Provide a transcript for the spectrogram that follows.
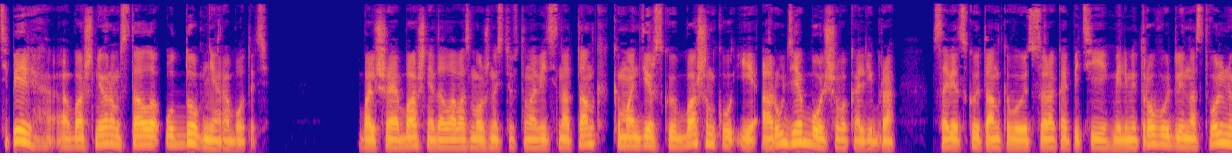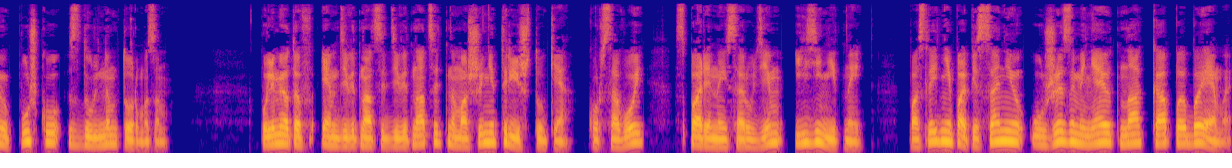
Теперь башнерам стало удобнее работать. Большая башня дала возможность установить на танк командирскую башенку и орудие большего калибра, советскую танковую 45 миллиметровую длинноствольную пушку с дульным тормозом. Пулеметов М1919 на машине три штуки, курсовой, спаренный с орудием и зенитный. Последние по описанию уже заменяют на КПБМы.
